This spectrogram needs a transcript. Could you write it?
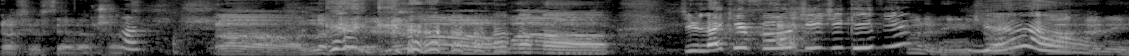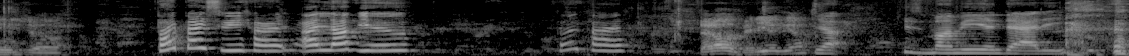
Now she'll stand up. and touch it. Oh, look at her. Oh, wow. Do you like your phone Gigi gave you? What an angel. Yeah. What an angel. Bye bye, sweetheart. I love you. Bye bye. Is that all the video, Gil? Yeah, his mommy and daddy. Good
